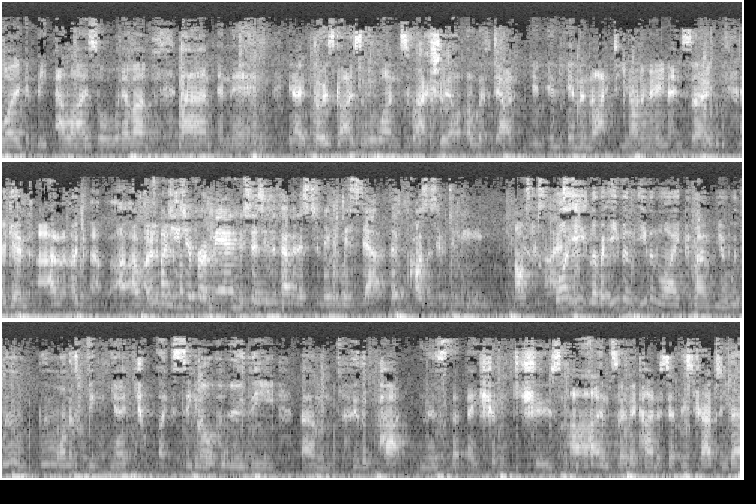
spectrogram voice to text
woke and be allies or whatever, um, and then you know those guys are the ones who actually are, are left out in, in, in the night. You know what I mean? And so again, I. I, I, I It's much easier for a man who says he's a feminist to make a misstep that causes him to be. Well, no, but even even like um, you know, we, we, we want to you know like signal who the um, who the partners that they shouldn't choose are, and so they kind of set these traps. And you go,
